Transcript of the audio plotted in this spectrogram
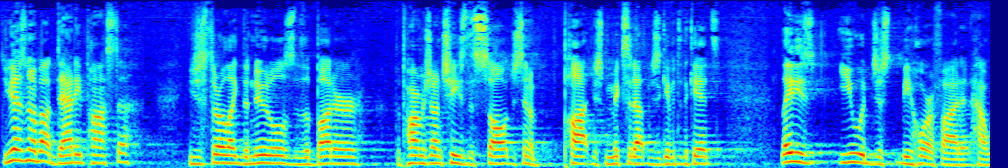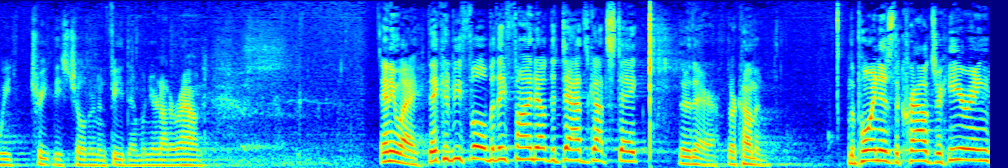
Do you guys know about daddy pasta? You just throw like the noodles, the butter, the Parmesan cheese, the salt, just in a pot, just mix it up, just give it to the kids. Ladies, you would just be horrified at how we treat these children and feed them when you're not around. Anyway, they could be full, but they find out that dad's got steak. They're there, they're coming. The point is, the crowds are hearing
